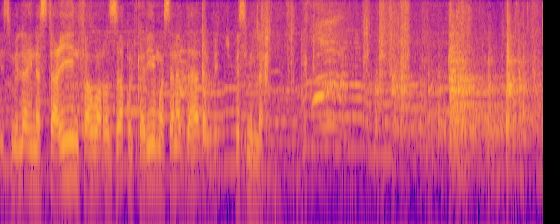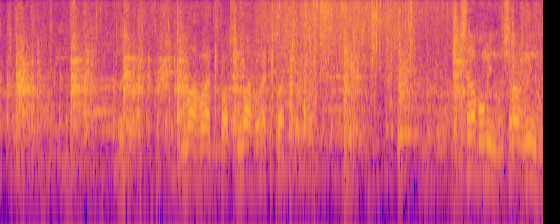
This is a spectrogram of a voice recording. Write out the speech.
بسم الله نستعين فهو الرزاق الكريم وسنبدأ هذا البئر بسم الله الله أكبر الله أكبر. اشربوا منه اشربوا منه.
